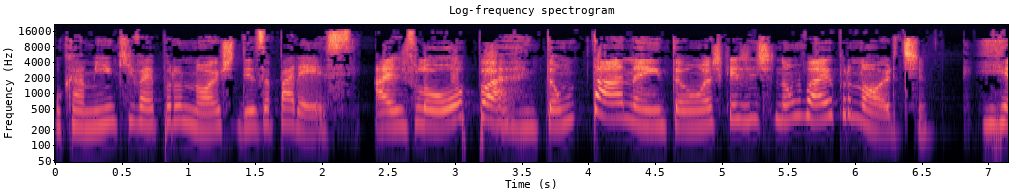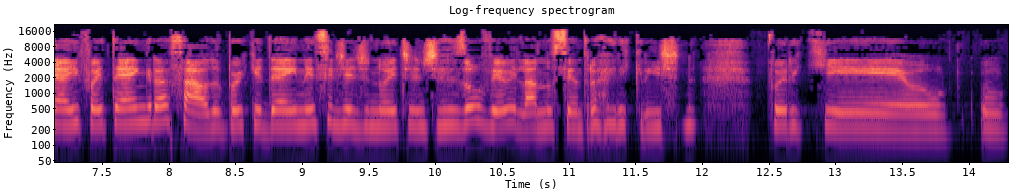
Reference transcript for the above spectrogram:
O caminho que vai para o norte desaparece. Aí gente falou: opa, então tá, né? Então acho que a gente não vai para o norte. E aí foi até engraçado, porque daí nesse dia de noite a gente resolveu ir lá no centro Hare Krishna, porque o, o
